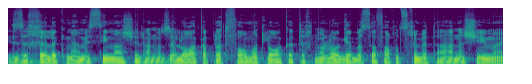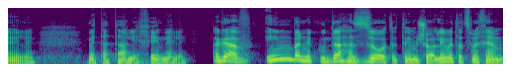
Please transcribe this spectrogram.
זה חלק מהמשימה שלנו, זה לא רק הפלטפורמות, לא רק הטכנולוגיה, בסוף אנחנו צריכים את האנשים האלה ואת התהליכים האלה. אגב, אם בנקודה הזאת אתם שואלים את עצמכם,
